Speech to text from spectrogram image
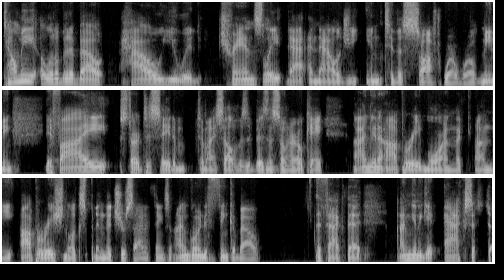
tell me a little bit about how you would translate that analogy into the software world. Meaning if i start to say to, to myself as a business owner okay i'm going to operate more on the on the operational expenditure side of things and i'm going to think about the fact that i'm going to get access to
